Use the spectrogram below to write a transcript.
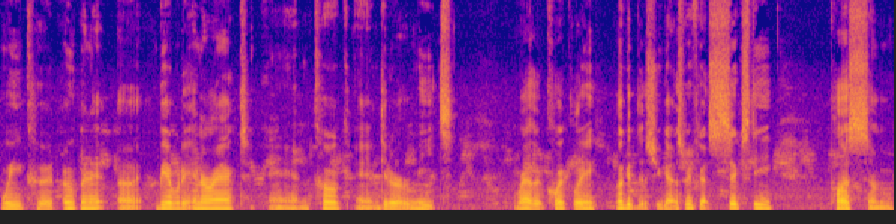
we could open it, uh, be able to interact and cook and get our meat rather quickly. Look at this, you guys. We've got 60 plus some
